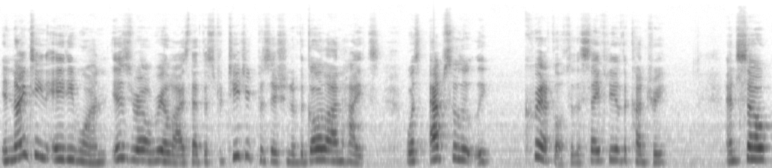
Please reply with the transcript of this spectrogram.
in 1981, Israel realized that the strategic position of the Golan Heights was absolutely critical to the safety of the country, and so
